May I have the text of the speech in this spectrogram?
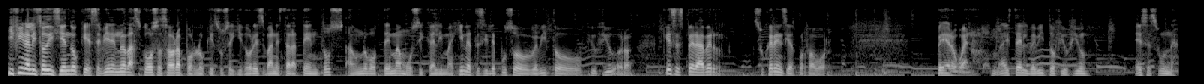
Y finalizó diciendo que se vienen nuevas cosas ahora por lo que sus seguidores van a estar atentos a un nuevo tema musical. Imagínate si le puso bebito Fiu Fiu ahora. ¿Qué se espera? A ver, sugerencias por favor. Pero bueno, ahí está el bebito Fiu Fiu. Esa es una.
